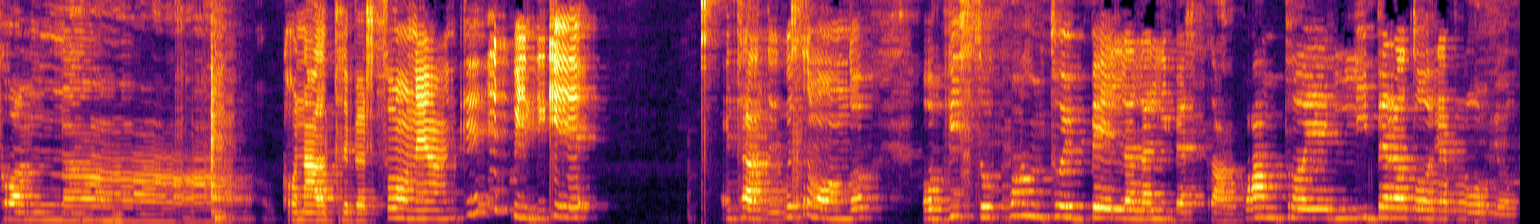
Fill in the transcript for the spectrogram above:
con, eh, con altre persone anche e quindi che entrando in questo mondo ho visto quanto è bella la libertà, quanto è liberatoria proprio,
